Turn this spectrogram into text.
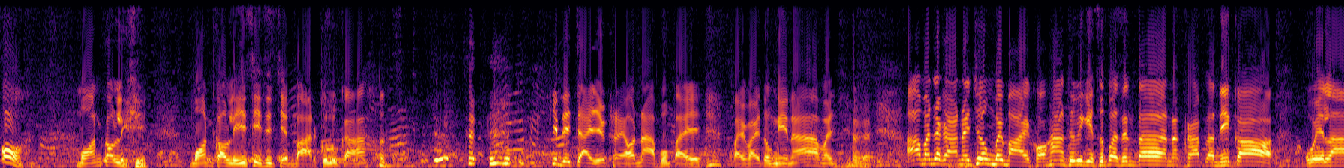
โอ้หมอนเกาหลี หมอนเกาหลี 47 บาท คุณลูกค้า คิดในใจเยอะใครเอาหน้าผมไปไปไว้ตรงนี้นะมันอ่าบรรยากาศในช่วงบ่ายๆของห้างทวิกิจซูเปอร์เซ็นเตอร์นะครับ อันนี้ก็เวลา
